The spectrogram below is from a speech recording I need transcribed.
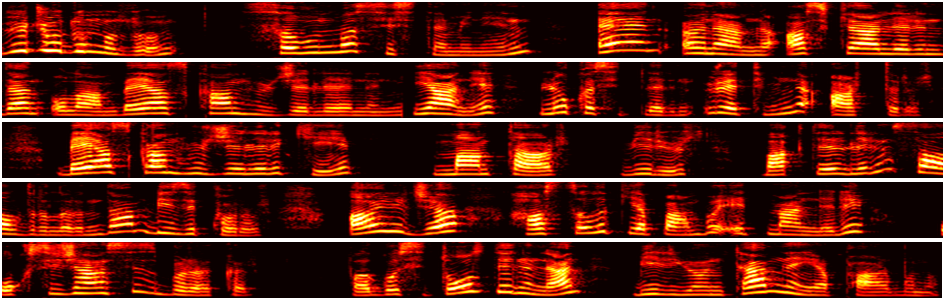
Vücudumuzun savunma sisteminin en önemli askerlerinden olan beyaz kan hücrelerinin yani lokasitlerin üretimini arttırır. Beyaz kan hücreleri ki mantar, virüs, bakterilerin saldırılarından bizi korur. Ayrıca hastalık yapan bu etmenleri oksijensiz bırakır. Fagositoz denilen bir yöntemle yapar bunu.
